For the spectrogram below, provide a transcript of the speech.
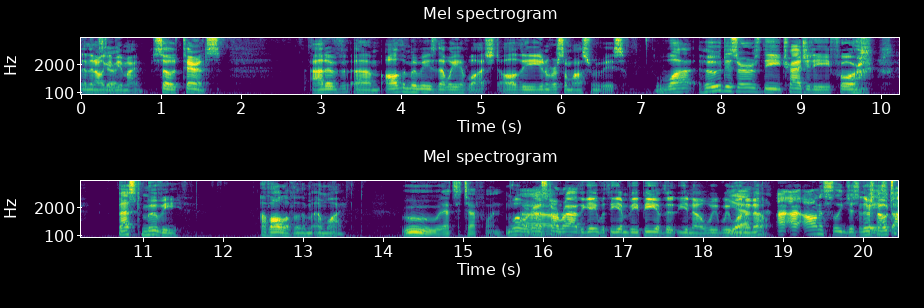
And then I'll Let's give you mine. So Terrence, out of um, all the movies that we have watched, all the Universal Monster movies, what who deserves the tragedy for best movie of all of them, and why? Ooh, that's a tough one. Well, we're going to start right out of the gate with the MVP of the. You know, we, we want to know. I, I honestly just There's no based off,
